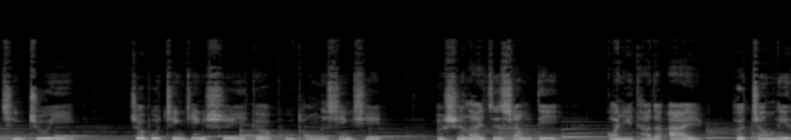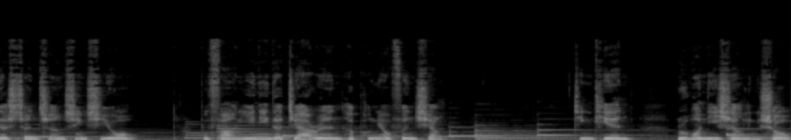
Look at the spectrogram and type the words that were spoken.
请注意，这不仅仅是一个普通的信息，而是来自上帝。关于他的爱和真理的神圣信息哦，不妨与你的家人和朋友分享。今天，如果你想领受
